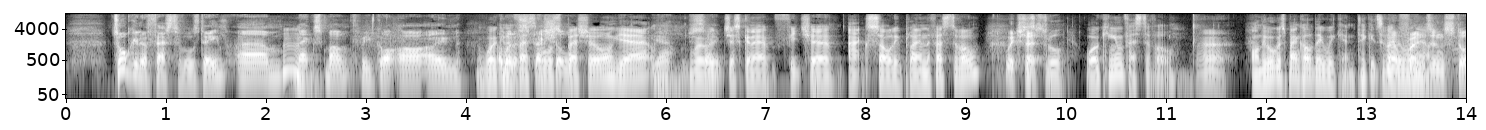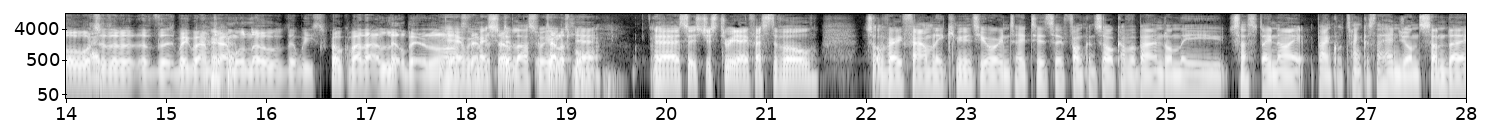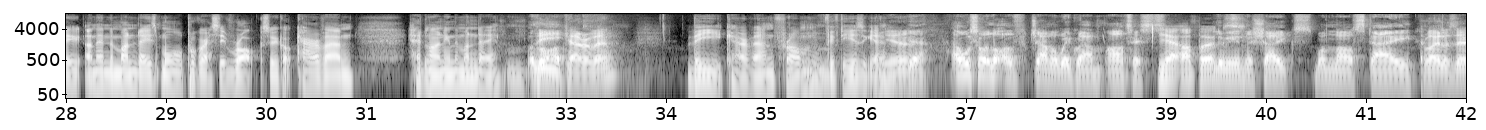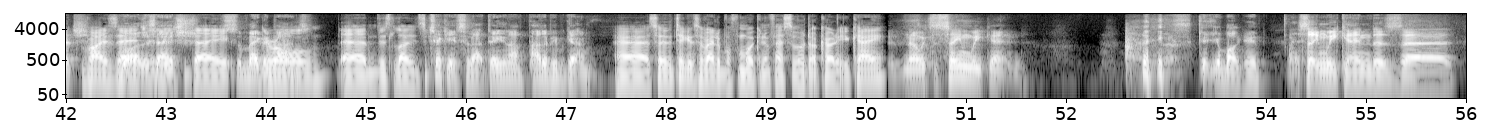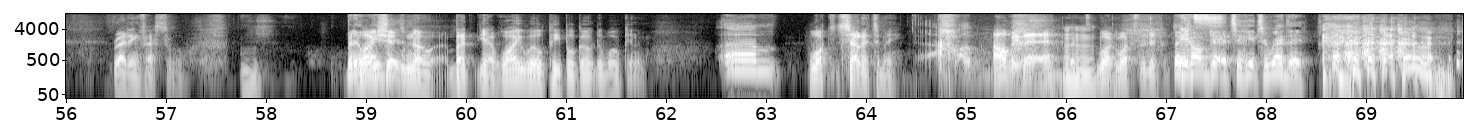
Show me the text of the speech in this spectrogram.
Talking of festivals, Dean, um, Hmm. next month we've got our own Woking well, Festival special. yeah. Yeah, Where we're just going to feature acts solely playing the festival. Which festival? Woking Festival Ah. on the August Bank Holiday weekend. Tickets available. Our available friends now. and stalwarts of the of the Wigwam Jam will know that we spoke about that a little bit in the last yeah, we mentioned episode. it last But week. Tell us more. Yeah. Uh, so it's just three day festival, sort of very family, community orientated. So funk and soul cover band on the Saturday night, band called Tankers the Henge on Sunday, and then the Monday's more progressive rock. So we've got Caravan headlining the Monday. a The of, caravan. The Caravan from 50 years ago. Yeah. yeah. Also, a lot of Jamma Wigwam artists. Yeah, our books. Louis and the Shakes, One Last Day. Ryler's Edge. Rider's Edge, Rider's Edge Edge, Today. some mega They're all, um, there's loads. Tickets to that, Dean. How, how do people get them? Uh, so the tickets are available from workingfestival.co.uk. No, it's the same weekend. Get your mug in. Same weekend as uh, Reading Festival. But why should is. no? But yeah, why will people go to Wokingham? Um, What sell it to me? I'll be there. But Mm-hmm. what what's the difference? they It's- can't get a ticket to Reading.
